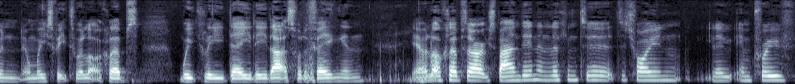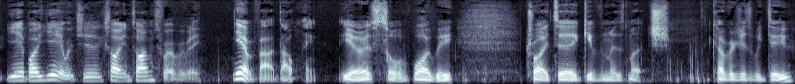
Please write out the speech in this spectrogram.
and, and we speak to a lot of clubs weekly, daily, that sort of thing. And, you know, a lot of clubs are expanding and looking to, to try and, you know, improve year by year, which is exciting times for everybody. Yeah, without a doubt, mate. You know, it's sort of why we try to give them as much coverage as we do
